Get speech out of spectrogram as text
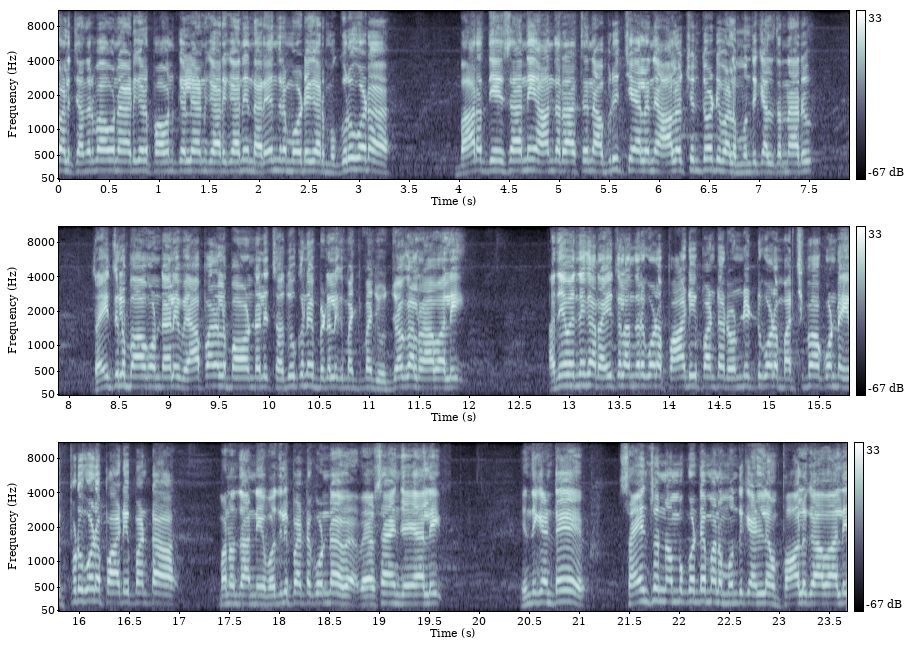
వాళ్ళు చంద్రబాబు నాయుడు గారు పవన్ కళ్యాణ్ గారు కానీ నరేంద్ర మోడీ గారు ముగ్గురు కూడా భారతదేశాన్ని ఆంధ్ర రాష్ట్రాన్ని అభివృద్ధి చేయాలనే ఆలోచనతోటి వాళ్ళు ముందుకెళ్తున్నారు. రైతులు బాగుండాలి వ్యాపారాలు బాగుండాలి చదువుకునే బిడ్డలకి మంచి మంచి ఉద్యోగాలు రావాలి. అదేవిధంగా రైతులందరూ కూడా పాడి పంట రెండింటి కూడా మర్చిపోకుండా ఎప్పుడు కూడా పాడి పంట మనం దాన్ని వదిలిపెట్టకుండా వ్యవసాయం చేయాలి. ఎందుకంటే సైన్స్ను నమ్ముకుంటే మనం ముందుకు వెళ్ళాం పాలు కావాలి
